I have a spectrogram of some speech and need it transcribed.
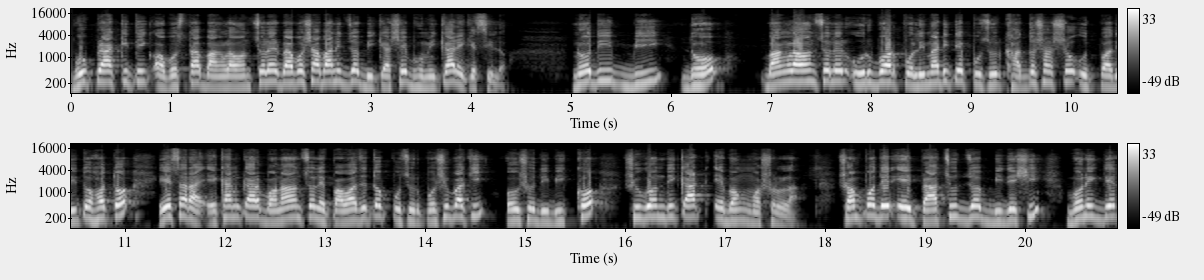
ভূপ্রাকৃতিক অবস্থা বাংলা অঞ্চলের ব্যবসা বাণিজ্য বিকাশে ভূমিকা রেখেছিল। নদী বিধ বাংলা অঞ্চলের উর্বর পলিমাটিতে প্রচুর খাদ্যশস্য উৎপাদিত হতো। এছাড়া এখানকার বনাঞ্চলে পাওয়া যেত প্রচুর পশু পাখি, ঔষধি বৃক্ষ, সুগন্ধি কাঠ এবং মশলা। সম্পদের এই প্রাচুর্য বিদেশি বণিকদের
